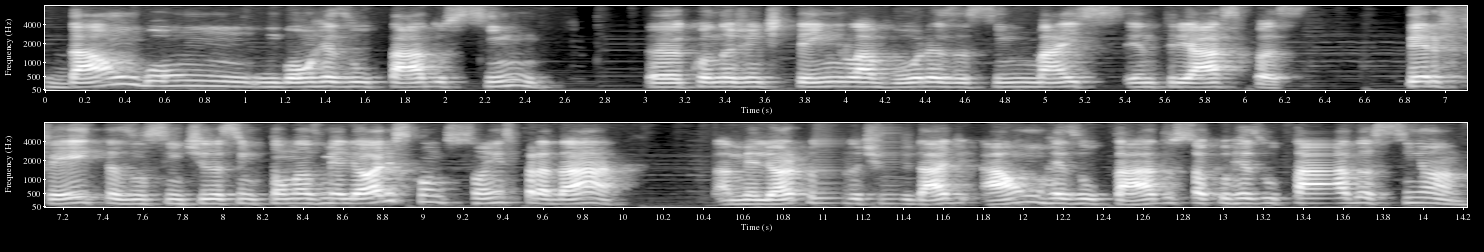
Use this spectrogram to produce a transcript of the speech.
dá um bom, um bom resultado, sim, uh, quando a gente tem lavouras, assim, mais, entre aspas, perfeitas, no sentido, assim, estão nas melhores condições para dar a melhor produtividade, há um resultado, só que o resultado, assim, ó,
